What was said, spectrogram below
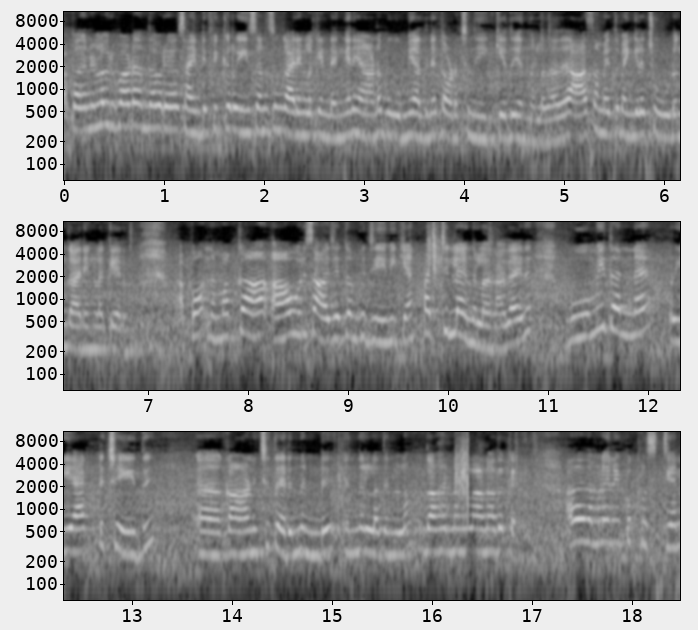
അപ്പോൾ അതിനുള്ള ഒരുപാട് എന്താ പറയുക സയന്റിഫിക് റീസൺസും കാര്യങ്ങളൊക്കെ ഉണ്ട്. എങ്ങനെയാണ് ഭൂമി അതിനെ തുടച്ച് നീക്കിയത് എന്നുള്ളത്. അത് ആ സമയത്ത് ഭയങ്കര ചൂടും കാര്യങ്ങളൊക്കെ ആയിരുന്നു. അപ്പോൾ നമുക്ക് ആ ആ ഒരു സാഹചര്യത്തിൽ നമുക്ക് ജീവിക്കാൻ പറ്റില്ല എന്നുള്ളതാണ്. അതായത് ഭൂമി തന്നെ റിയാക്ട് ചെയ്ത് കാണിച്ച് തരുന്നുണ്ട് എന്നുള്ളതിനുള്ള ഉദാഹരണങ്ങളാണ് അതൊക്കെ. അതായത് നമ്മളിനിപ്പോൾ ക്രിസ്ത്യൻ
